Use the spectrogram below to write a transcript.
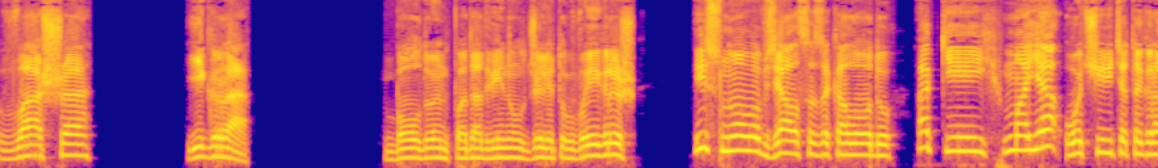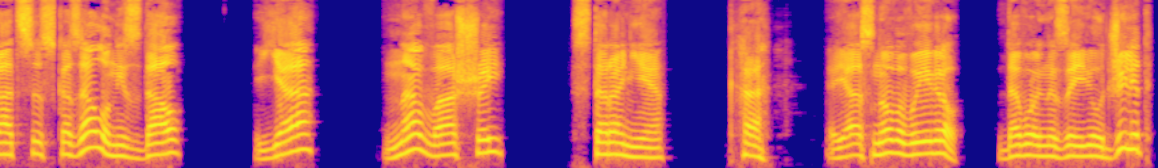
ваша игра?» Болдуин пододвинул Джилету выигрыш и снова взялся за колоду. «Окей, моя очередь отыграться», — сказал он и сдал. «Я на вашей стороне». «Ха, я снова выиграл», — довольно заявил Джилет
